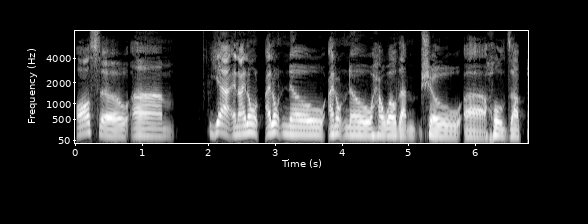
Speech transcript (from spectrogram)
also um yeah and i don't i don't know i don't know how well that show uh holds up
